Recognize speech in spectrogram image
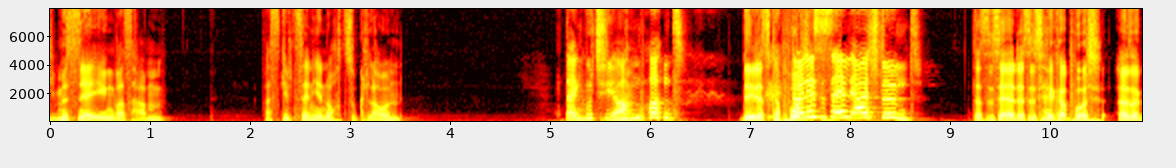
die müssen ja irgendwas haben. Was gibt's denn hier noch zu klauen? Dein Gucci-Armband. Nee, das ist kaputt. Dann ist es end. Ja, stimmt. Das ist ja, das ist ja kaputt. Also,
